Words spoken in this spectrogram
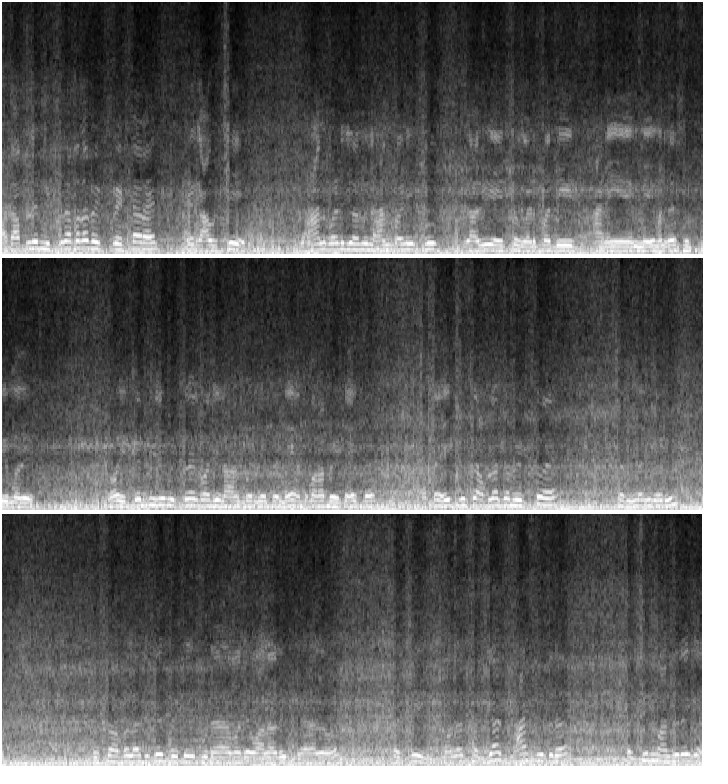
आता आपले मित्र मला भेट भेटणार आहेत. ते गावचे. लहानपणी जेव्हा मी लहानपणी खूप गावी यायचो गणपतीत आणि मे मध्ये सुट्टीमध्ये. तेव्हा इकडचे जे मित्र आहेत माझे लहानपणी तर नाही आता मला भेटायचं आहे. आता एक मित्र आपला तर भेटतो आहे चंदनकडून. दुसरं आपल्याला तिथेच भेटेल पुण्यामध्ये वालावली घराजवळ सचिन माझा सगळ्यात खास मित्र सचिन मांजरेकर.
